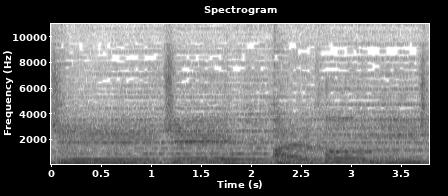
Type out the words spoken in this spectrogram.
知之而后一诚，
